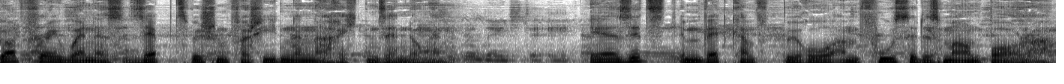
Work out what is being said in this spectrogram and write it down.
Godfrey Wennes seppt zwischen verschiedenen Nachrichtensendungen. Er sitzt im Wettkampfbüro am Fuße des Mount Bora.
